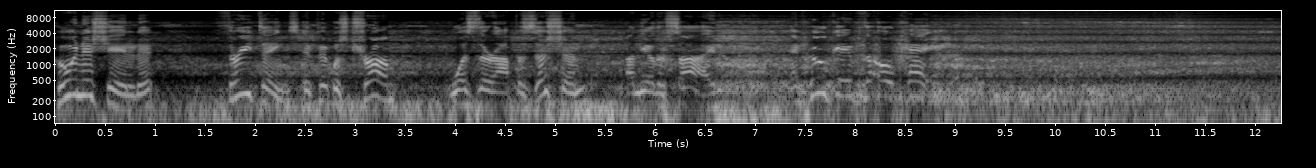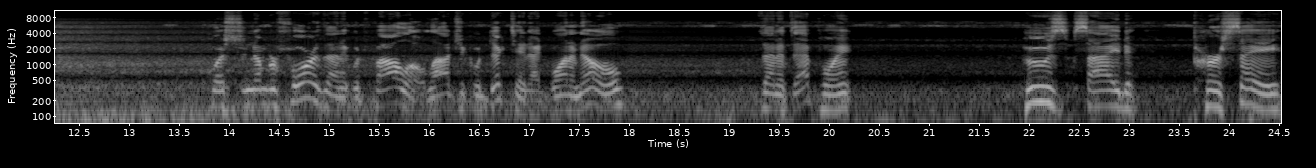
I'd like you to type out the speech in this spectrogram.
Who initiated it? Three things. If it was Trump, was there opposition on the other side? And who gave the okay? Question number four, then it would follow. Logic would dictate. I'd want to know, then at that point, whose side per se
